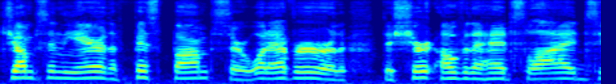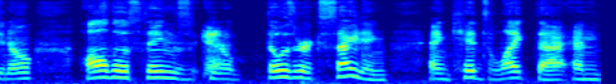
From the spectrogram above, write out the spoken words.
jumps in the air, the fist bumps or whatever, or the, the shirt over the head slides, you know, all those things, you know, those are exciting and kids like that. And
